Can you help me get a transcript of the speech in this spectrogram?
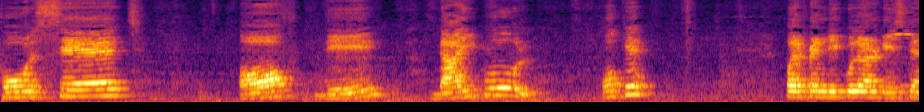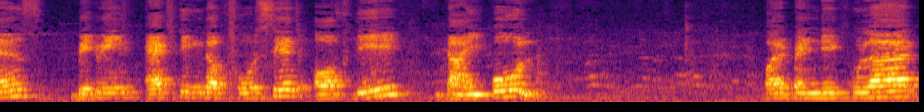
forces of the dipole. Okay? Perpendicular distance between acting the forces of the dipole. Perpendicular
